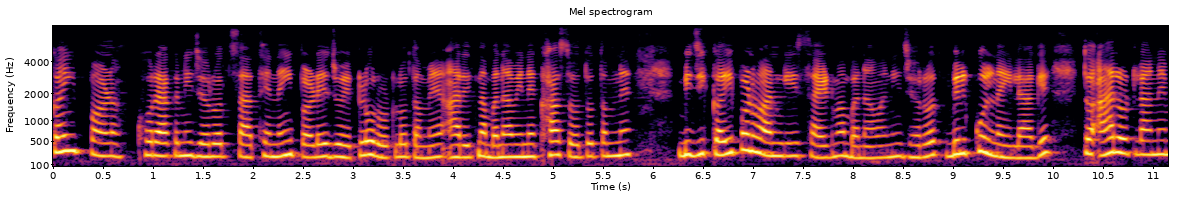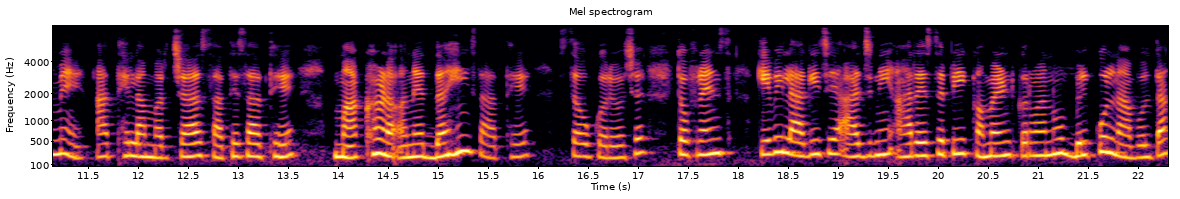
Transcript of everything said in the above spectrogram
કંઈ પણ ખોરાકની જરૂરત સાથે નહીં પડે, જો એકલો રોટલો તમે આ રીતના બનાવીને ખાશો, તો તમને બીજી કંઈ પણ વાનગી સાઈડમાં બનાવવાની જરૂરત બિલકુલ નહીં લાગે. તો આ રોટલાને મેં આથેલા મરચાં સાથે સાથે માખણ અને દહીં સાથે સર્વ કર્યો છે. તો ફ્રેન્ડ્સ, કેવી લાગી છે આજની આ રેસિપી? કમેન્ટ કરવાનું બિલકુલ ના ભૂલતા.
